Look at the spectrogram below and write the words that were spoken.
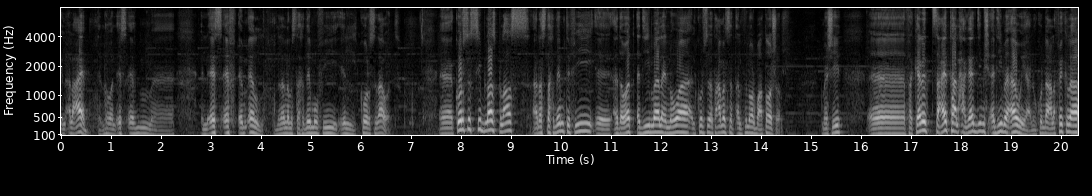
الألعاب اللي هو ال SM ال SFML اللي أنا مستخدمه في الكورس دوت. كورس السي بلس بلس أنا استخدمت فيه أدوات قديمة لأن هو الكورس ده اتعمل سنة 2014 ماشي؟ فكانت ساعتها الحاجات دي مش قديمة قوي يعني. وكنا على فكرة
